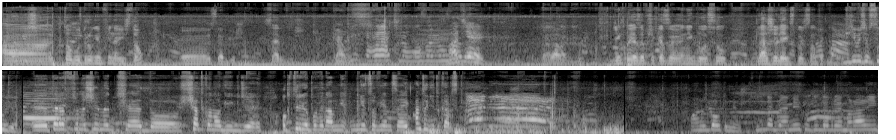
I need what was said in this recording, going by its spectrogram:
A kto był drugim finalistą? E, Sergiusz. Sergiusz. Kamus. Maciek! No, dawaj. Dziękuję za przekazanie głosu dla Żeli Ekspres na tak mało. Widzimy się w studiu. Y, Teraz przenosimy się do siatkonogi, gdzie, o której opowie nam nie, nieco więcej Antoni. Możesz go mierzyć. Dzień dobry Emilku, dzień dobry Morali.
